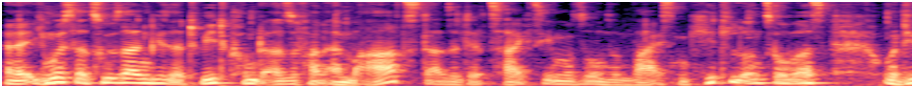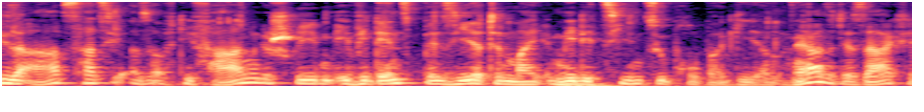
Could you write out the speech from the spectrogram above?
Äh, ich muss dazu sagen, dieser Tweet kommt also von einem Arzt, also der zeigt sich immer so in so einem weißen Kittel und sowas. Und dieser Arzt hat sich also auf die Fahnen geschrieben, evidenzbasierte Medizin zu propagieren. Ja, also der sagt,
